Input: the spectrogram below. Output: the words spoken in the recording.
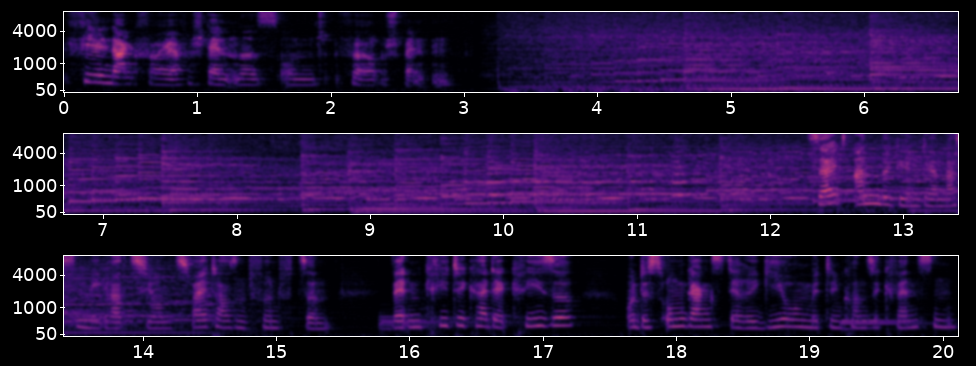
Vielen Dank für euer Verständnis und für eure Spenden. Seit Anbeginn der Massenmigration 2015 werden Kritiker der Krise und des Umgangs der Regierung mit den Konsequenzen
